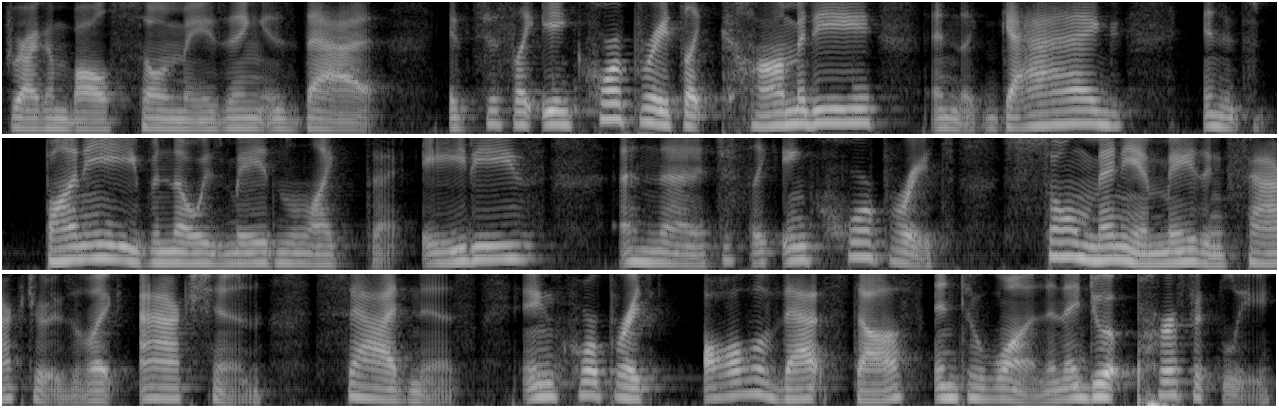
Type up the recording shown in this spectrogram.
Dragon Ball so amazing is that it's just like it incorporates like comedy and the gag and it's funny even though it's made in like the 80s and then it just like incorporates so many amazing factors of like action sadness incorporates all of that stuff into one and they do it perfectly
